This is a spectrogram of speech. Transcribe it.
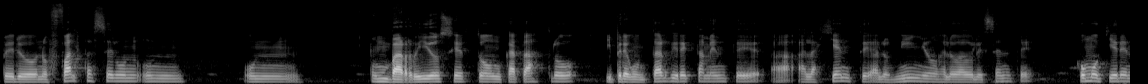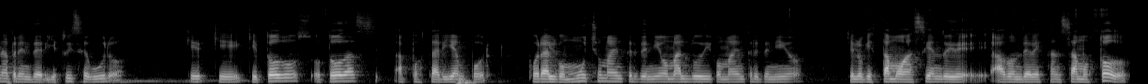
pero nos falta hacer un, un, un, barrido, ¿cierto? un catastro y preguntar directamente a, la gente, a los niños, a los adolescentes, cómo quieren aprender. Y estoy seguro que, que, todos o todas apostarían por, por algo mucho más entretenido, más lúdico, más entretenido que lo que estamos haciendo y a donde descansamos todos.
